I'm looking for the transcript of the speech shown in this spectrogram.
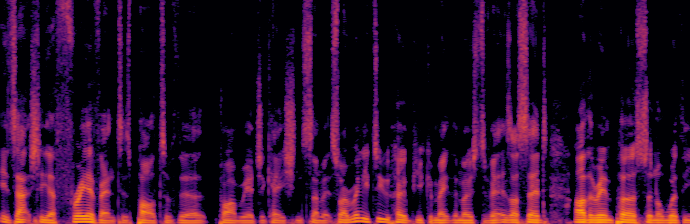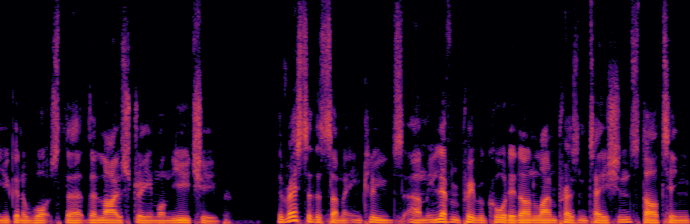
is actually a free event as part of the Primary Education Summit, so I really do hope you can make the most of it. As I said, either in person or whether you're going to watch the, the live stream on YouTube. The rest of the summit includes um, 11 pre recorded online presentations starting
